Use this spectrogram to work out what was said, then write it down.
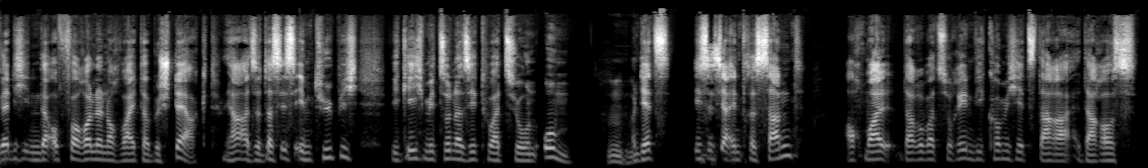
werde ich in der Opferrolle noch weiter bestärkt. Ja, also das ist eben typisch, wie gehe ich mit so einer Situation um. Mhm. Und jetzt ist es ja interessant, auch mal darüber zu reden, wie komme ich jetzt da, daraus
